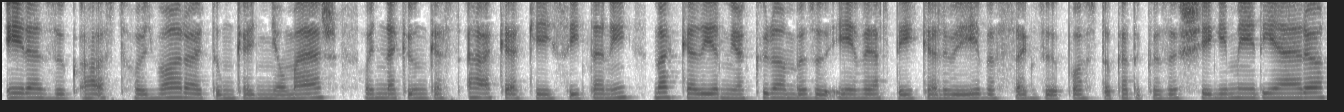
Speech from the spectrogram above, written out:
érezzük azt, hogy van rajtunk egy nyomás, hogy nekünk ezt el kell készíteni, meg kell írni a különböző évértékelő, évösszegző posztokat a közösségi médiára,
